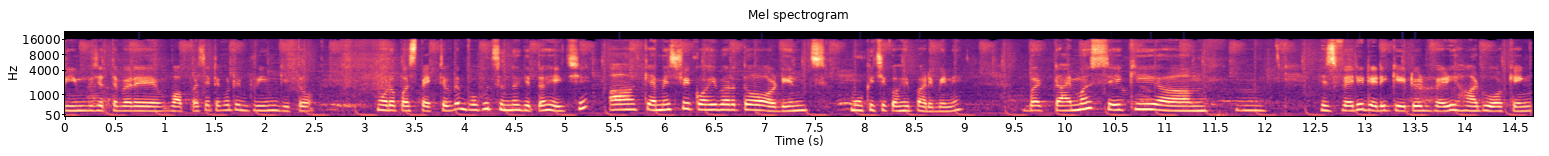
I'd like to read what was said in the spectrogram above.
ଡ୍ରିମ୍ରୁ ଯେତେବେଳେ ବାପା ସେଇଟା ଗୋଟେ ଡ୍ରିମ୍ ଗୀତ ମୋର ପର୍ସପେକ୍ଟିଭ୍ରେ ବହୁତ ସୁନ୍ଦର ଗୀତ ହେଇଛି କେମିଷ୍ଟ୍ରି କହିବାର ତ ଅଡ଼ିଏନ୍ସ ମୁଁ କିଛି କହିପାରିବିନି ବଟ୍ ଆଇ ମଷ୍ଟ ସେ କି he is very dedicated very hard working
